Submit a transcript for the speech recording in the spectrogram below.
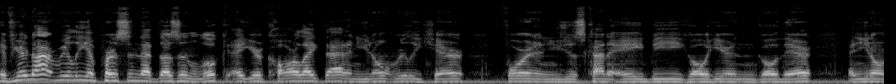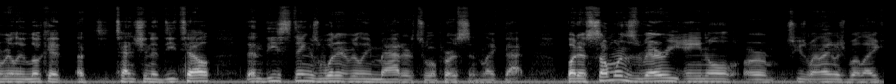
If you're not really a person that doesn't look at your car like that and you don't really care for it and you just kind of a b go here and go there and you don't really look at attention to detail then these things wouldn't really matter to a person like that but if someone's very anal, or excuse my language, but like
